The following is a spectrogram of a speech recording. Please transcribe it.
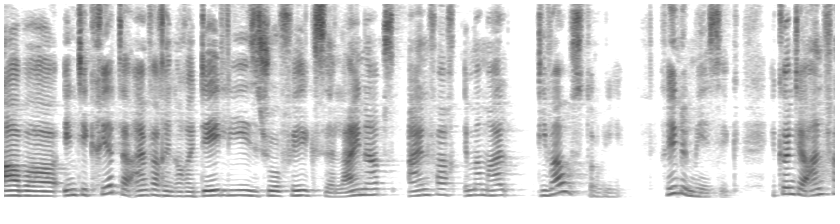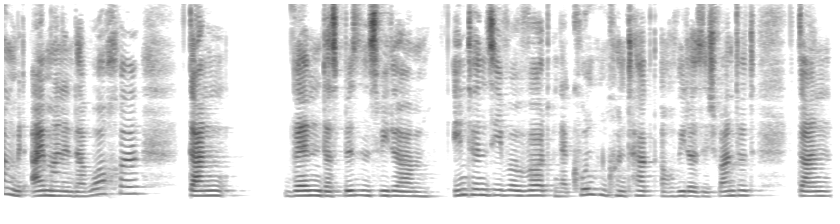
Aber integriert da einfach in eure Daily, Showfix, Lineups einfach immer mal die Wow-Story. Regelmäßig. Ihr könnt ja anfangen mit einmal in der Woche, dann wenn das Business wieder intensiver wird und der Kundenkontakt auch wieder sich wandelt, dann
